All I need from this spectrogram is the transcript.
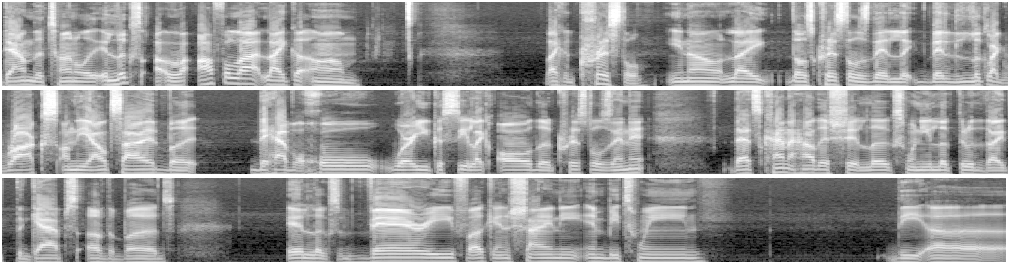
down the tunnel it looks an awful lot like a um like a crystal you know like those crystals that look, that look like rocks on the outside but they have a hole where you could see like all the crystals in it. That's kind of how this shit looks when you look through like the gaps of the buds. It looks very fucking shiny in between the uh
